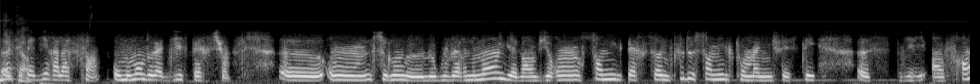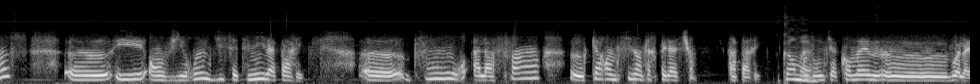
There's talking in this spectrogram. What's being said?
euh, c'est-à-dire à la fin, au moment de la dispersion. Euh, on, selon le, le, gouvernement, il y avait environ 100 000 personnes, plus de 100 000 qui ont manifesté euh, en France et environ 17 000 à Paris. pour à la fin 46 interpellations à Paris. Quand même. Donc il y a quand même, euh, voilà,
